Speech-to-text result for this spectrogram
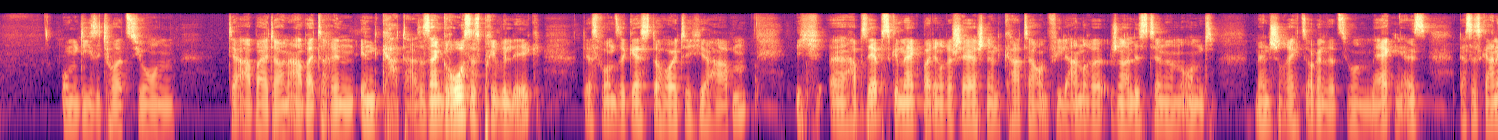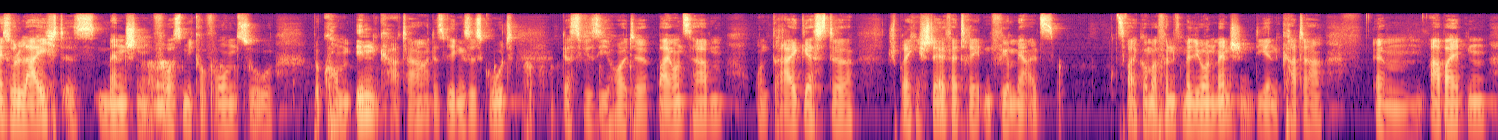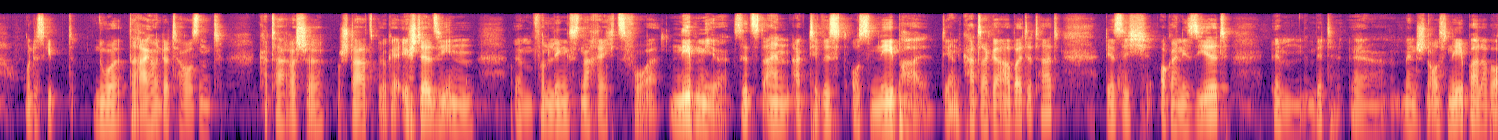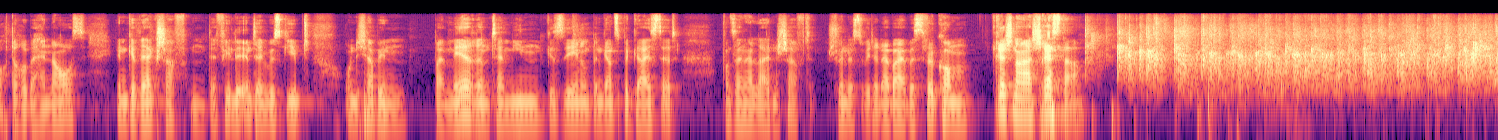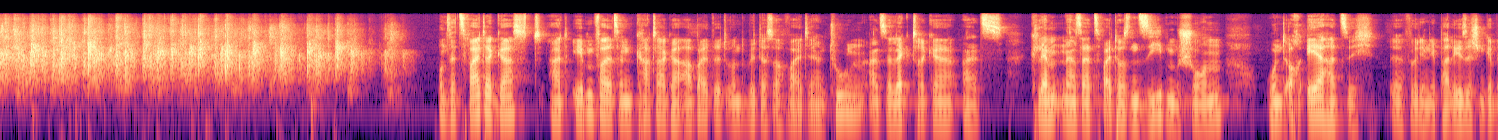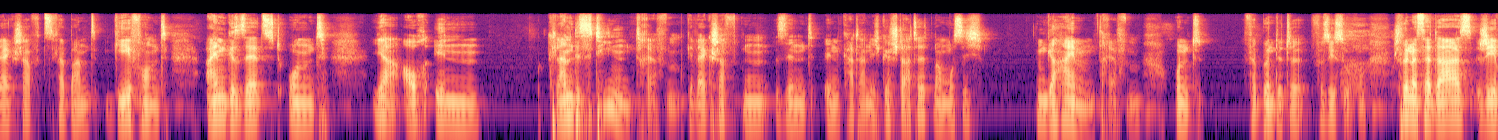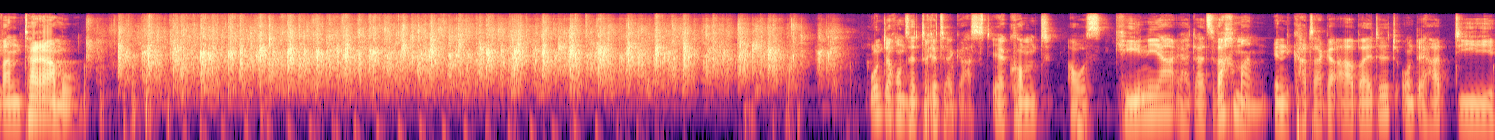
um die Situation der Arbeiter und Arbeiterinnen in Katar. Es ist ein großes Privileg, dass wir unsere Gäste heute hier haben. Ich äh, habe selbst gemerkt bei den Recherchen in Katar und viele andere Journalistinnen und Menschenrechtsorganisationen merken es, dass es gar nicht so leicht ist, Menschen vor das Mikrofon zu bekommen in Katar. Deswegen ist es gut, dass wir sie heute bei uns haben und drei Gäste sprechen stellvertretend für mehr als 2,5 Millionen Menschen, die in Katar ähm, arbeiten und es gibt nur 300.000 katarische Staatsbürger. Ich stelle sie Ihnen ähm, von links nach rechts vor. Neben mir sitzt ein Aktivist aus Nepal, der in Katar gearbeitet hat, der sich organisiert mit äh, Menschen aus Nepal, aber auch darüber hinaus in Gewerkschaften, der viele Interviews gibt und ich habe ihn bei mehreren Terminen gesehen und bin ganz begeistert von seiner Leidenschaft. Schön, dass du wieder dabei bist. Willkommen, Krishna Shrestha. Unser zweiter Gast hat ebenfalls in Katar gearbeitet und wird das auch weiterhin tun, als Elektriker, als Klempner seit 2007 schon. Und auch er hat sich äh, für den nepalesischen Gewerkschaftsverband GEFOND eingesetzt und ja, auch in clandestinen Treffen. Gewerkschaften sind in Katar nicht gestattet, man muss sich im Geheimen treffen und Verbündete für sich suchen. Schön, dass er da ist, Jevan Taramu. Und auch unser dritter Gast. Er kommt aus Kenia. Er hat als Wachmann in Katar gearbeitet und er hat die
